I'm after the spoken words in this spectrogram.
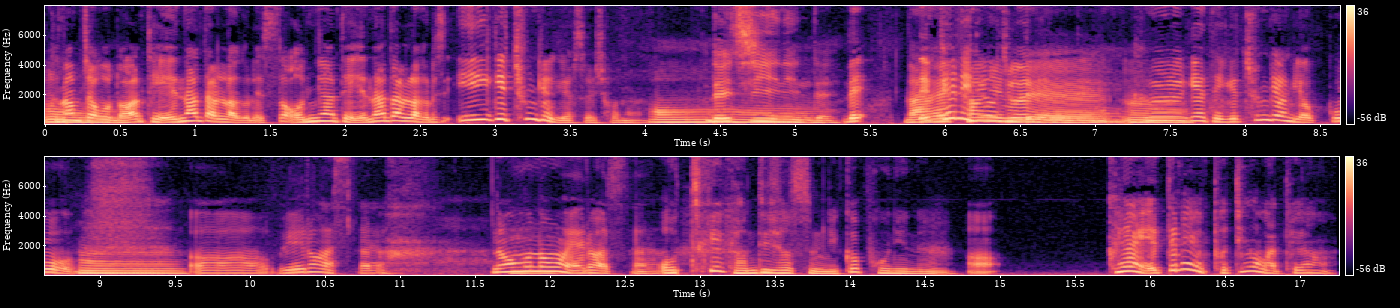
그 어. 남자가 너한테 애 낳아달라 그랬어. 언니한테 애 낳아달라 그랬어. 이게 충격이었어요, 저는. 어. 내 지인인데. 내, 내 편이 되어줘야 되는데. 음. 그게 되게 충격이었고, 음. 어, 외로웠어요. 너무너무 애로웠어요. 어떻게 견디셨습니까, 본인은? 어, 그냥 애 때문에 버틴 것 같아요.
